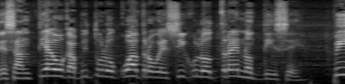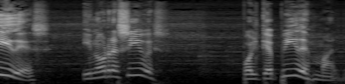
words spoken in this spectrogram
de Santiago capítulo 4 versículo 3 nos dice, pides y no recibes, porque pides mal.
